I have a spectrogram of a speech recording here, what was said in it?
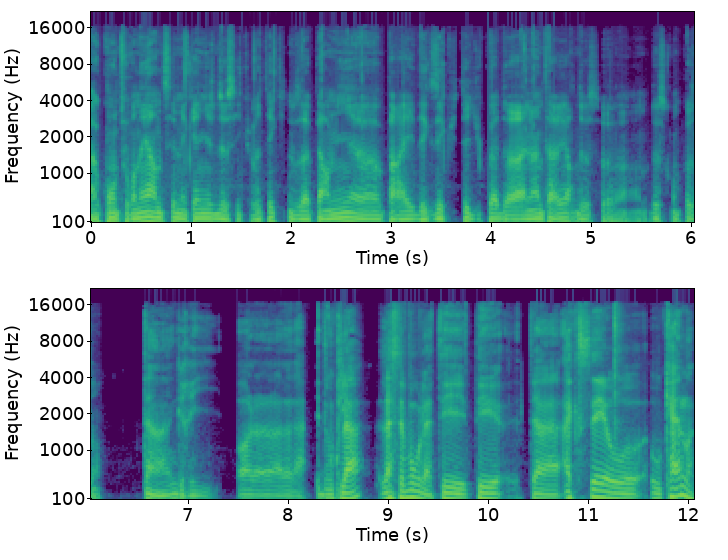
à contourner un de ces mécanismes de sécurité qui nous a permis, euh, pareil, d'exécuter du code à l'intérieur de ce, de ce composant. dinguerie. Oh là là là. Et donc là, là c'est bon, là, t'es- t'as accès au, au CAN,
